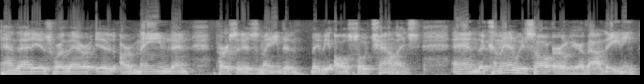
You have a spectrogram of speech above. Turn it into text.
and that is where there is, are maimed and person is maimed and maybe also challenged. And the command we saw earlier about eating,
